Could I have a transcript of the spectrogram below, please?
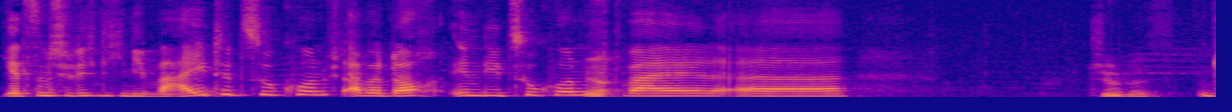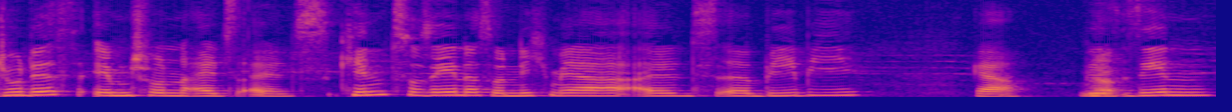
jetzt natürlich nicht in die weite Zukunft, aber doch in die Zukunft, Ja. weil Judith? äh, Judith eben schon als, als Kind zu sehen ist und nicht mehr als äh, Baby. Ja, wir Ja. sehen,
